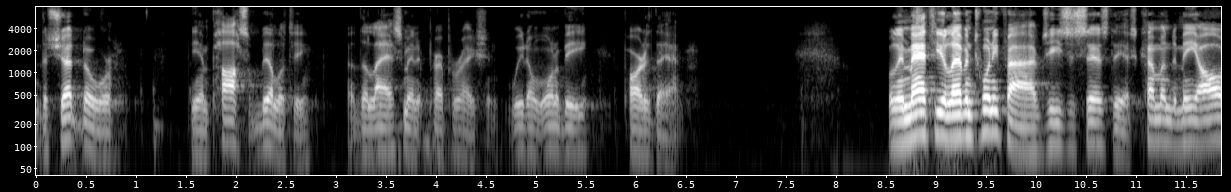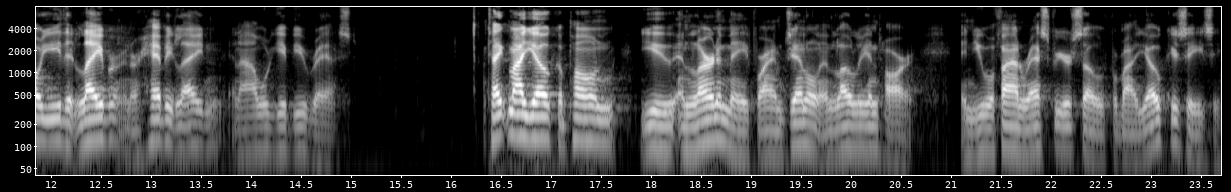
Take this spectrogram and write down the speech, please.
the shut door, the impossibility of the last minute preparation. We don't want to be part of that. Well, in Matthew 11 25, Jesus says this Come unto me, all ye that labor and are heavy laden, and I will give you rest. Take my yoke upon you and learn of me, for I am gentle and lowly in heart, and you will find rest for your soul. For my yoke is easy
